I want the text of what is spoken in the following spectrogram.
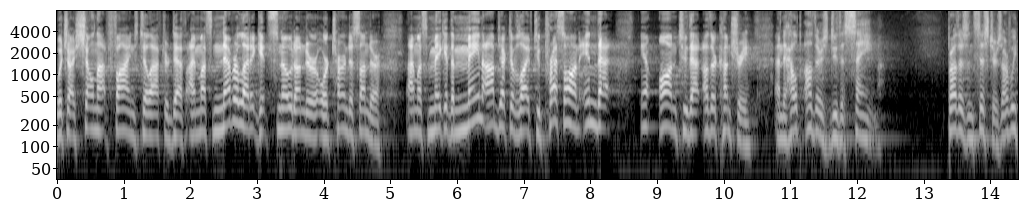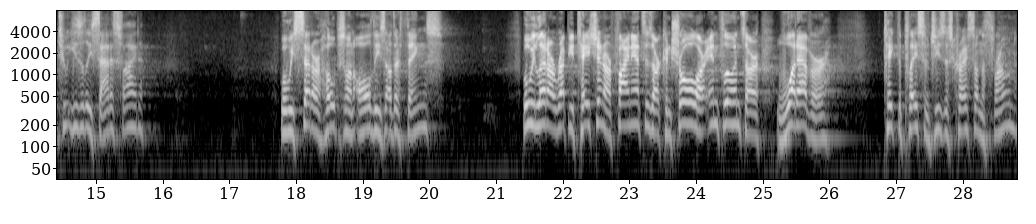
which I shall not find till after death. I must never let it get snowed under or turned asunder. I must make it the main object of life to press on in that on to that other country and to help others do the same. Brothers and sisters, are we too easily satisfied? Will we set our hopes on all these other things? Will we let our reputation, our finances, our control, our influence, our whatever take the place of Jesus Christ on the throne?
